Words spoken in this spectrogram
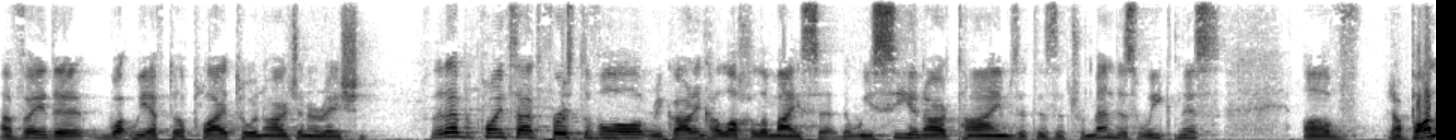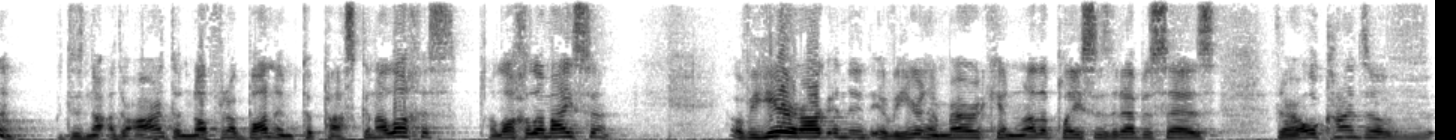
Aveda, what we have to apply to in our generation. So the Rebbe points out, first of all, regarding halacha lemaisa, that we see in our times that there's a tremendous weakness of rabbanim. Not, there aren't enough rabbanim to paskin halachas, halacha lemaisa. Over here in, our, in the, over here in America and other places, the Rebbe says there are all kinds of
